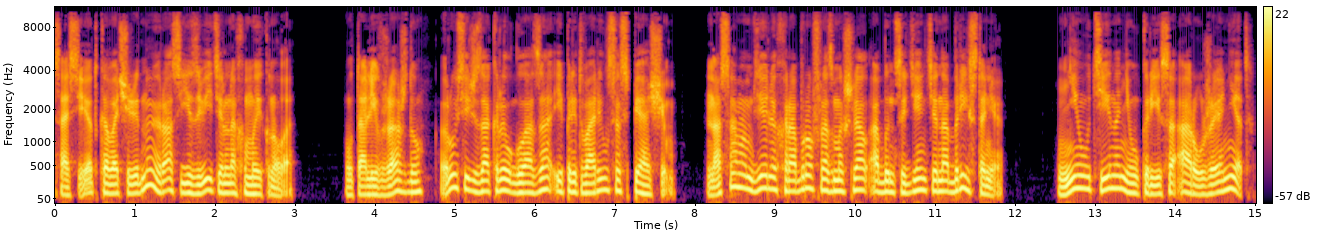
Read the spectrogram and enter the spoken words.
Соседка в очередной раз язвительно хмыкнула. Утолив жажду, Русич закрыл глаза и притворился спящим. На самом деле Храбров размышлял об инциденте на Бристоне. Ни у Тина, ни у Криса оружия нет.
